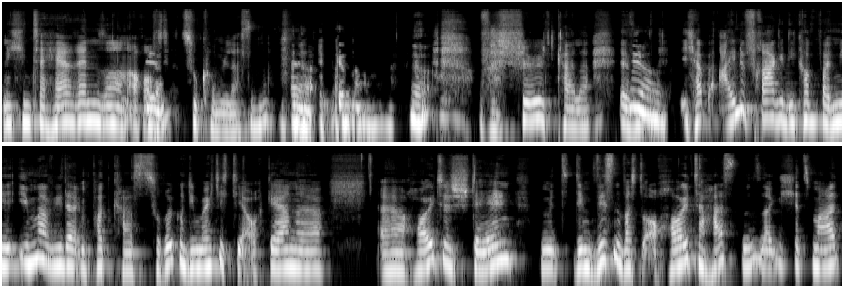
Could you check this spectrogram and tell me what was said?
nicht hinterherrennen, sondern auch auf ja. sich zukommen lassen. Ne? Ja, genau. Ja. Schön, Carla. Ähm, ja. Ich habe eine Frage, die kommt bei mir immer wieder im Podcast zurück und die möchte ich dir auch gerne äh, heute stellen mit dem Wissen, was du auch heute hast, ne, sage ich jetzt mal.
